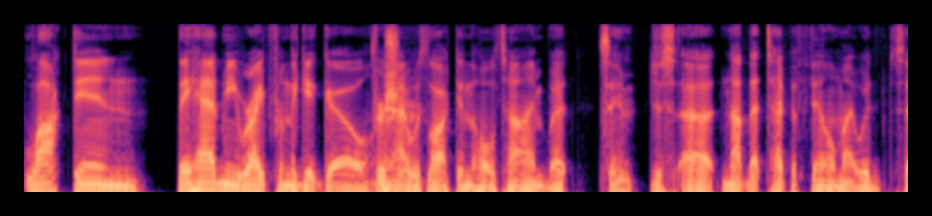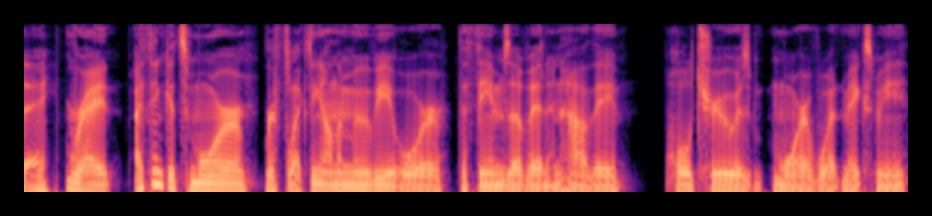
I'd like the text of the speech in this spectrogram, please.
locked in. They had me right from the get go, For and I was locked in the whole time. But Same. just uh, not that type of film, I would say. Right. I think it's more reflecting on the movie or the themes of it and how they hold true is more of what makes me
